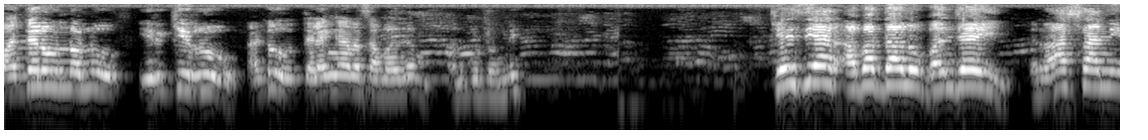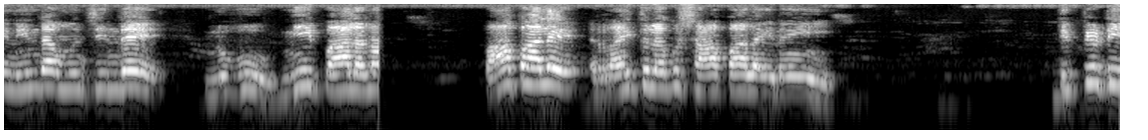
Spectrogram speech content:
మధ్యలో ఉన్నోళ్ళు ఇరికిర్రు అంటూ తెలంగాణ సమాజం అనుకుంటుంది. కేసీఆర్ అబద్ధాలు బంజాయి రాష్ట్రాన్ని నిండా ముంచిందే నువ్వు నీ పాలన. పాపాలే రైతులకు శాపాలైనయి. డిప్యూటీ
